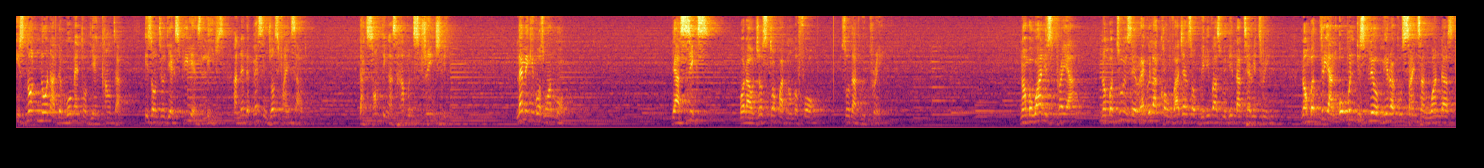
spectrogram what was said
is not known at the moment of the encounter. It's until the experience leaves and then the person just finds out that something has happened strangely. Let me give us one more. There are six, but I'll just stop at number four so that we pray. Number one is prayer. Number two is a regular convergence of believers within that territory. Number three, an open display of miracles, signs, and wonders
